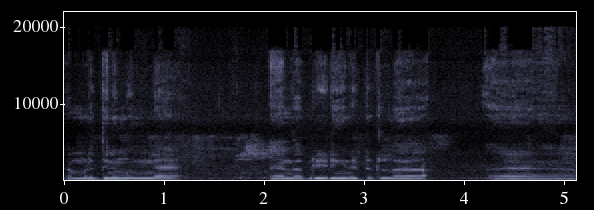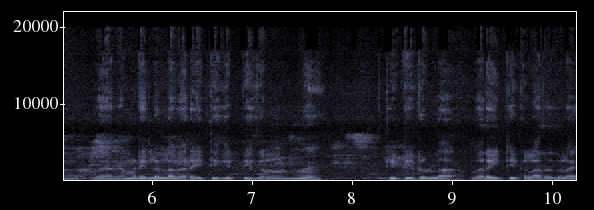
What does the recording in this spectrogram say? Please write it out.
നമ്മളിതിന് മുന്നേ എന്താ ബ്രീഡിങ്ങിന് ഇട്ടിട്ടുള്ള ഏഹ്, നമ്മുടെ കയ്യിലുള്ള വെറൈറ്റി ഗപ്പികളിൽ നിന്ന് കിട്ടിയിട്ടുള്ള വെറൈറ്റി കളറുകളെ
